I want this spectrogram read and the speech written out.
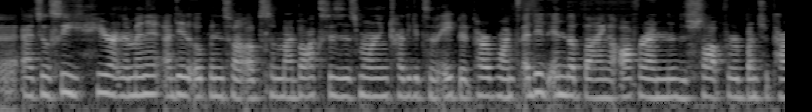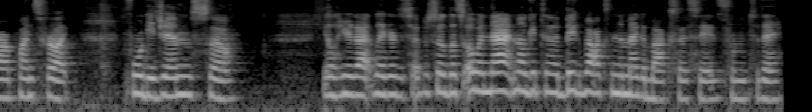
uh, as you'll see here in a minute, I did open some, up some of my boxes this morning, try to get some 8 bit PowerPoints. I did end up buying an offer in the shop for a bunch of PowerPoints for like 40 gems, so You'll hear that later this episode. Let's open that, and I'll get to the big box and the mega box I saved from today.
